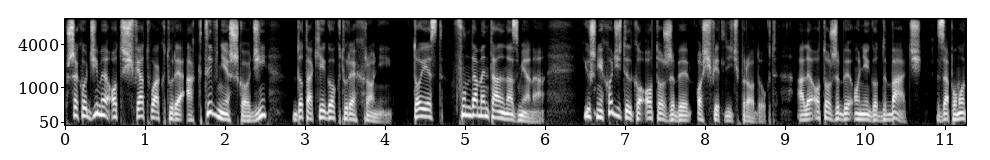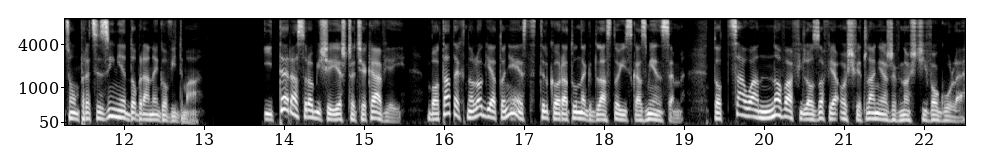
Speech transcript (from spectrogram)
Przechodzimy od światła, które aktywnie szkodzi, do takiego, które chroni. To jest fundamentalna zmiana. Już nie chodzi tylko o to, żeby oświetlić produkt, ale o to, żeby o niego dbać za pomocą precyzyjnie dobranego widma. I teraz robi się jeszcze ciekawiej, bo ta technologia to nie jest tylko ratunek dla stoiska z mięsem. To cała nowa filozofia oświetlania żywności w ogóle.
